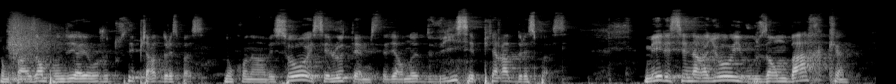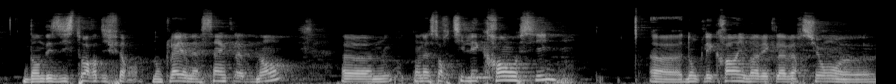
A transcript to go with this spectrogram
Donc par exemple, on dit allez, on joue tous des pirates de l'espace. Donc on a un vaisseau et c'est le thème, c'est-à-dire notre vie, c'est pirates de l'espace. Mais les scénarios, ils vous embarquent dans des histoires différentes. Donc là, il y en a cinq là-dedans. Euh, on a sorti l'écran aussi. Euh, donc l'écran, il va avec la version euh,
